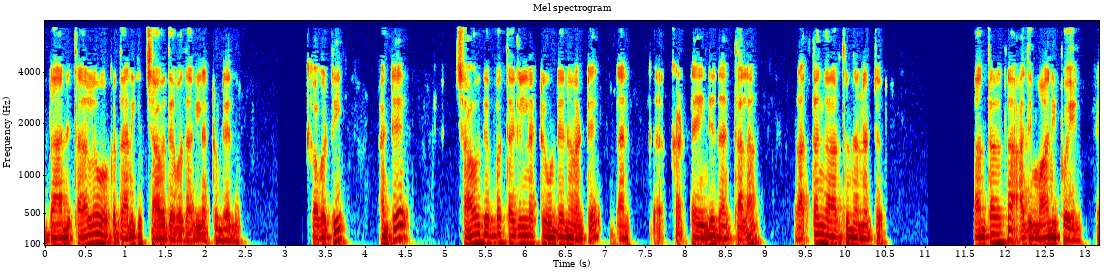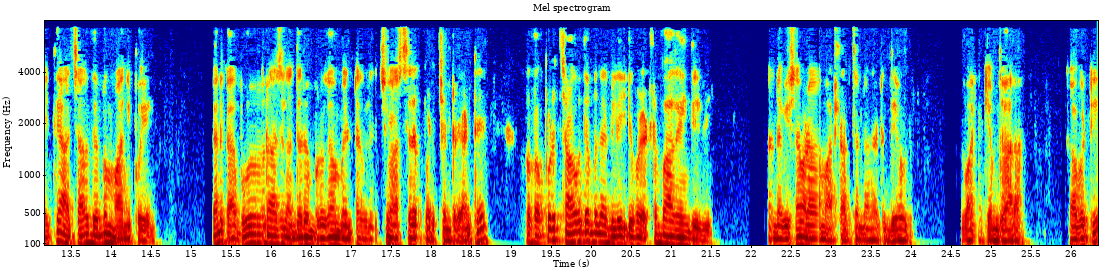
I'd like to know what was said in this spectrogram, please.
దాని తలలో ఒక దానికి చావు దెబ్బ తగిలినట్టుండేను కాబట్టి అంటే చావు దెబ్బ తగిలినట్టు ఉండేను అంటే దాని కట్ అయింది దాని తల రక్తం కారుతుంది అన్నట్టు. దాని తర్వాత అది మానిపోయింది. అయితే ఆ చావు దెబ్బ మానిపోయింది. కనుక భూరాజులందరూ మృగం వెంట విలిచి ఆశ్చర్యపడుచుంటారు అంటే ఒకప్పుడు చావు దెబ్బ తగిలి ఇప్పుడు ఎట్లా బాగైంది ఇది? అన్న విషయం అలా మాట్లాడుతున్నాడు దేవుడు వాక్యం ద్వారా. కాబట్టి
